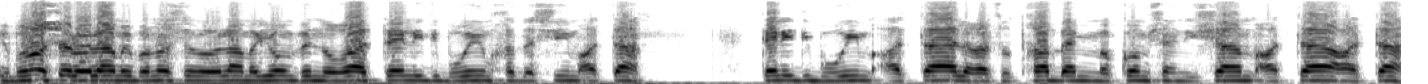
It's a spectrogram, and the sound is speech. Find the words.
ריבונו של עולם, ריבונו של עולם, איום ונורא, תן לי דיבורים חדשים עתה. תן לי דיבורים עתה לרצותך בהם ממקום שאני שם עתה עתה.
